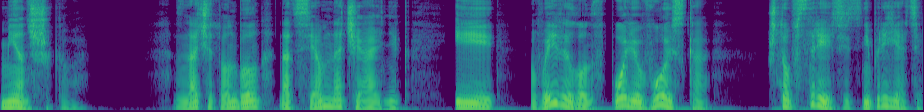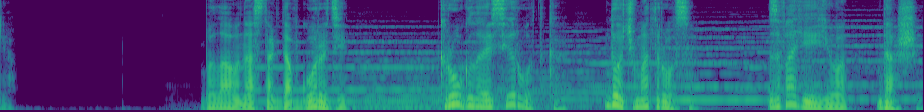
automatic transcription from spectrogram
Меншикова. Значит, он был над всем начальник, и вывел он в поле войска, чтоб встретить неприятеля. Была у нас тогда в городе круглая сиротка, дочь матроса. Звали ее Дашей.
